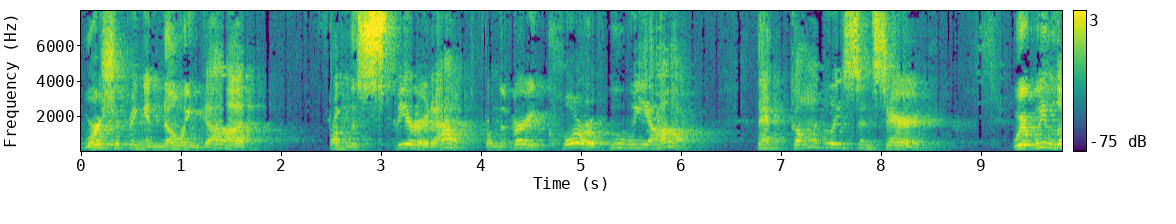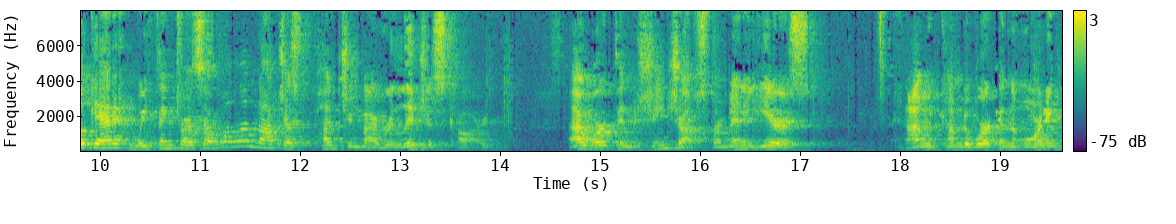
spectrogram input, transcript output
worshiping and knowing God from the Spirit out, from the very core of who we are. That godly sincerity, where we look at it and we think to ourselves, well, I'm not just punching my religious card. I worked in machine shops for many years, and I would come to work in the morning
